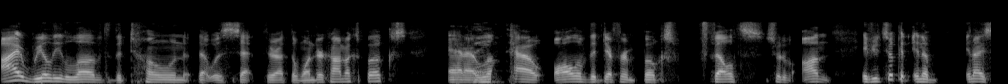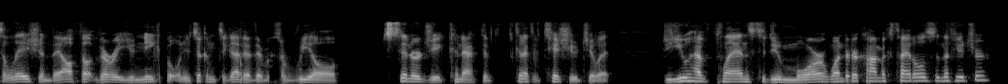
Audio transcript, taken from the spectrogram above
I really loved the tone that was set throughout the Wonder Comics books, and I Thank loved how all of the different books felt sort of on. If you took it in a in isolation, they all felt very unique, but when you took them together, there was a real synergy, connective connective tissue to it. Do you have plans to do more Wonder Comics titles in the future?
